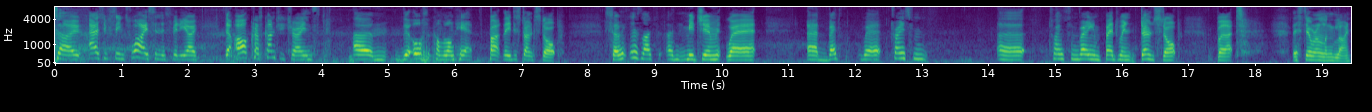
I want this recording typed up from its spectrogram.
So, as you've seen twice in this video, there are cross country trains um, that also come along here, but they just don't stop. So it is like a medium where uh, bed where trains from uh, trains from Reading and Bedwyn don't stop, but they still run along the line.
